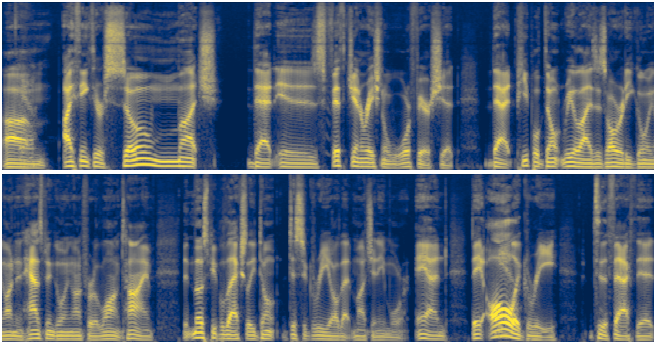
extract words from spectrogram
Um, I think there's so much that is fifth generational warfare shit that people don't realize is already going on and has been going on for a long time that most people actually don't disagree all that much anymore. And they all agree to the fact that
